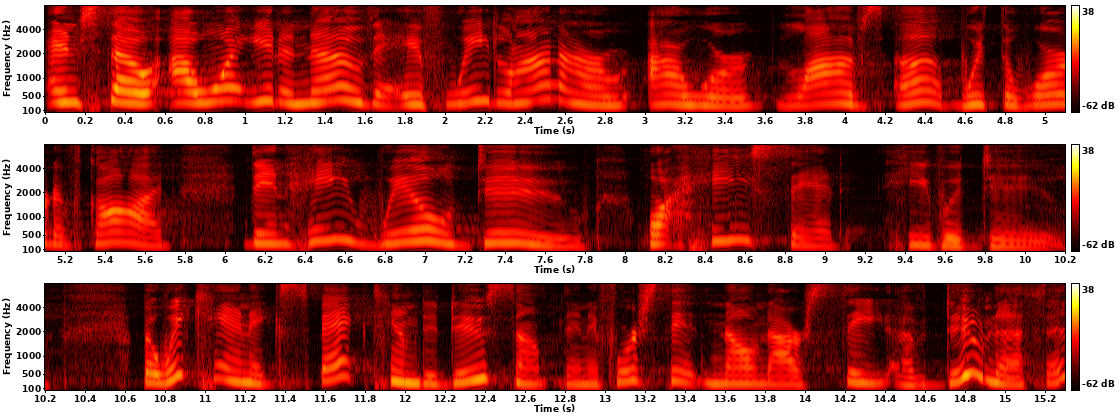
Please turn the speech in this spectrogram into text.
And so I want you to know that if we line our, our lives up with the Word of God, then He will do what He said He would do. But we can't expect Him to do something if we're sitting on our seat of do nothing.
